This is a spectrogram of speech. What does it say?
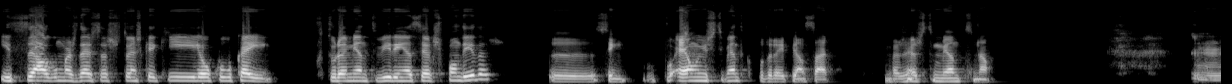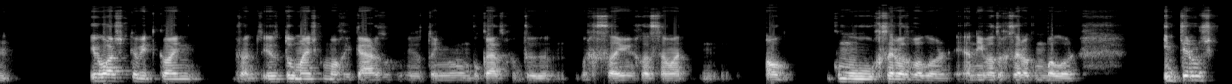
e se algumas destas questões que aqui eu coloquei futuramente virem a ser respondidas, sim, é um investimento que poderei pensar, mas neste momento não. Hum, eu acho que a Bitcoin, pronto, eu estou mais como o Ricardo, eu tenho um bocado de receio em relação a, ao como reserva de valor, a nível de reserva como valor em termos,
